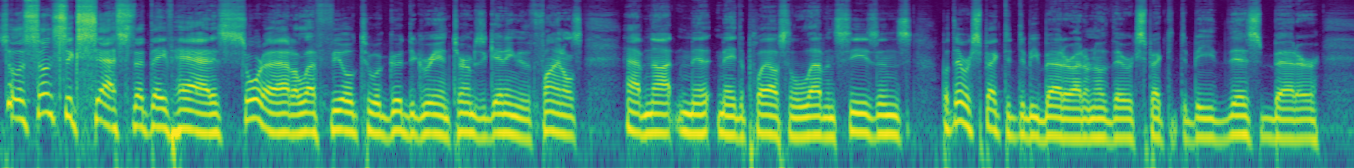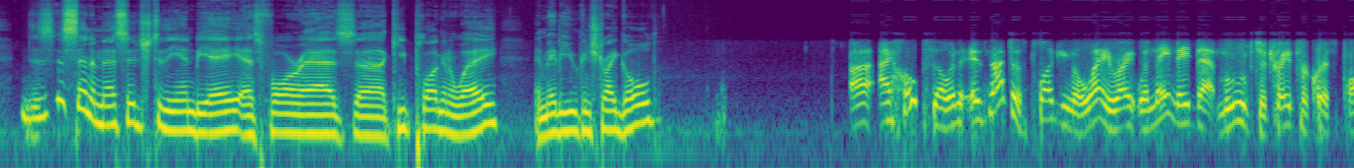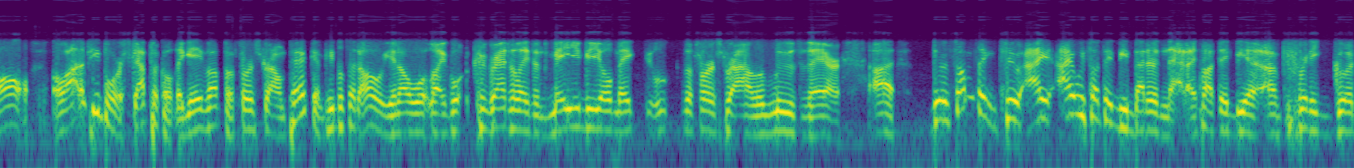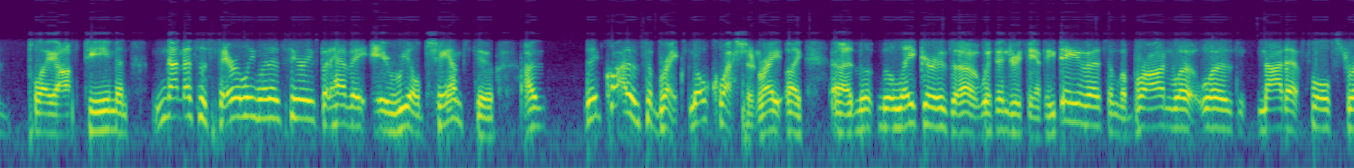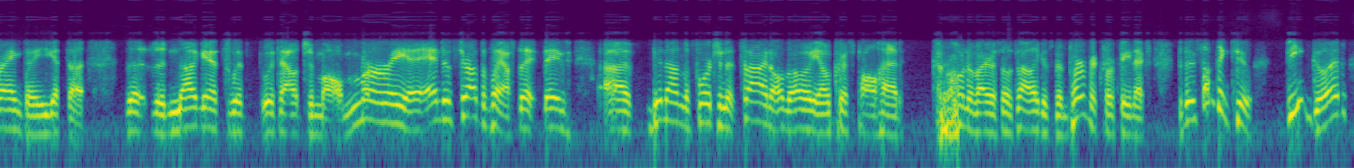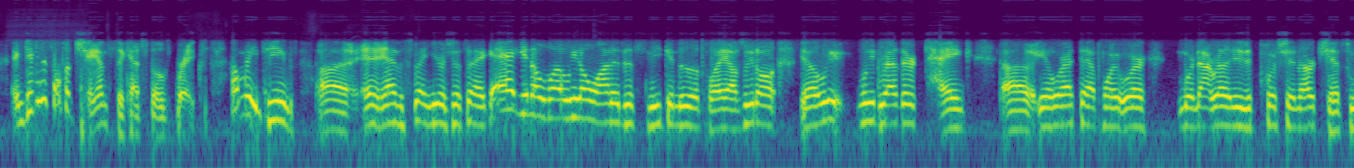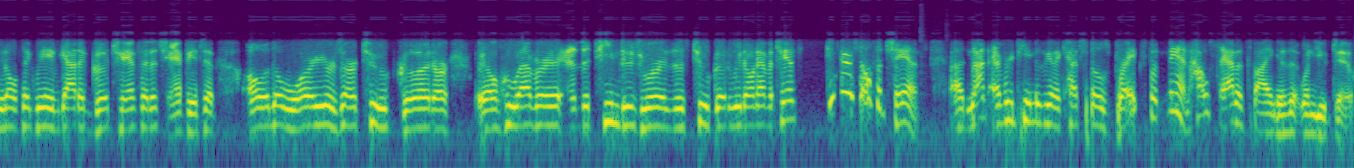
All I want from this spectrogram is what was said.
So the Suns' success that they've had is sort of out of left field to a good degree in terms of getting to the finals. Have not made the playoffs in 11 seasons, but they were expected to be better. I don't know if they were expected to be this better. Does this send a message to the NBA as far as uh, keep plugging away and maybe you can strike gold? Uh, I hope so. And it's not just plugging away, right? When they made that move to trade for Chris Paul, a lot of people were skeptical. They gave up a first round pick and people said, oh, you know, like, congratulations, maybe you'll make the first round lose there. Uh, there's something too. I, I always thought they'd be better than that. I thought they'd be a, a pretty good playoff team and not necessarily win a series, but have a, a real chance to. Uh, they've caused some breaks, no question, right? Like uh, the, the Lakers uh, with injury to Anthony Davis and LeBron w- was not at full strength, and you get the the, the Nuggets with without Jamal Murray, and just throughout the playoffs, they, they've uh, been on the fortunate side. Although you know Chris Paul had coronavirus, so it's not like it's been perfect for Phoenix. But there's something too. Be good and give yourself a chance to catch those breaks. How many teams uh, have spent years just saying, "Hey, you know what? We don't want to just sneak into the playoffs. We don't, you know, we we'd rather tank." Uh, you know, we're at that point where we're not ready to push in our chips. We don't think we've got a good chance at a championship. Oh, the Warriors are too good, or you know, whoever the team du jour is is too good. We don't have a chance. Give yourself a chance. Uh, not every team is going to catch those breaks, but man, how satisfying is it when you do?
